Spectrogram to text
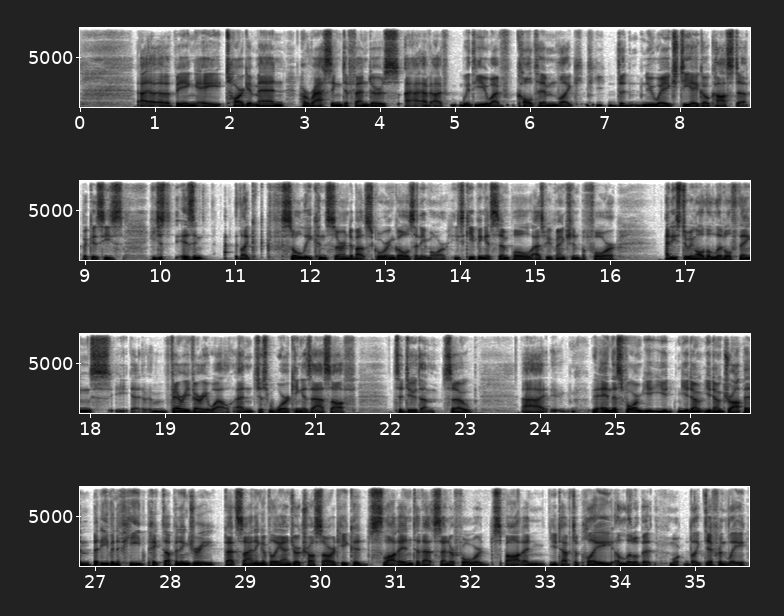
uh, being a target man, harassing defenders. I, I've, I've, with you, I've called him like the new age Diego Costa because he's he just isn't like solely concerned about scoring goals anymore. He's keeping it simple, as we've mentioned before, and he's doing all the little things very, very well and just working his ass off to do them. So uh, in this form, you, you you don't you don't drop him. But even if he'd picked up an injury, that signing of Leandro Trossard, he could slot into that center forward spot, and you'd have to play a little bit more like differently.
